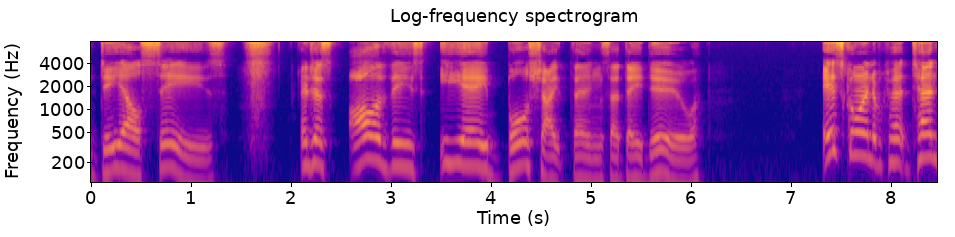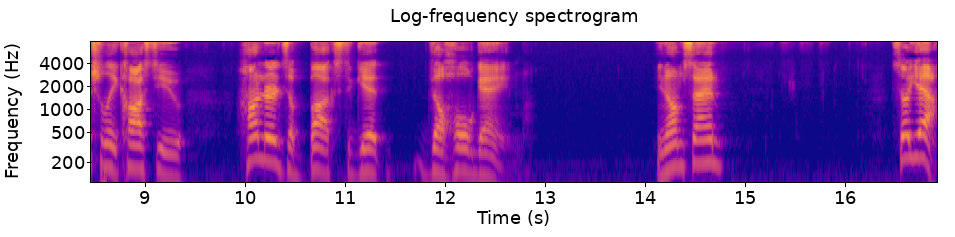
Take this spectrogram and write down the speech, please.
DLCs, and just all of these EA bullshit things that they do. It's going to potentially cost you hundreds of bucks to get the whole game. You know what I'm saying? So, yeah,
